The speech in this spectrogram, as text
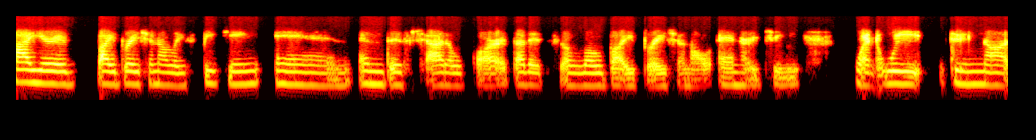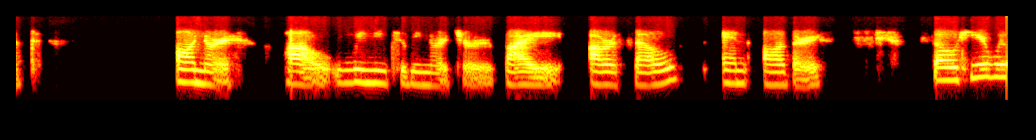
higher vibrationally speaking and and this shadow part that it's a low vibrational energy when we do not honor how we need to be nurtured by ourselves and others so here we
